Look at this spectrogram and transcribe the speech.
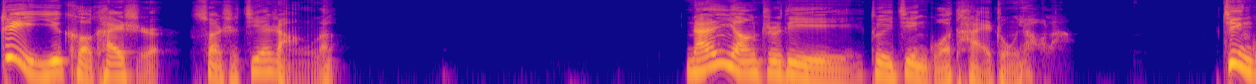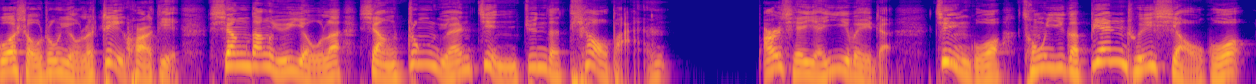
这一刻开始算是接壤了。南阳之地对晋国太重要了，晋国手中有了这块地，相当于有了向中原进军的跳板，而且也意味着晋国从一个边陲小国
